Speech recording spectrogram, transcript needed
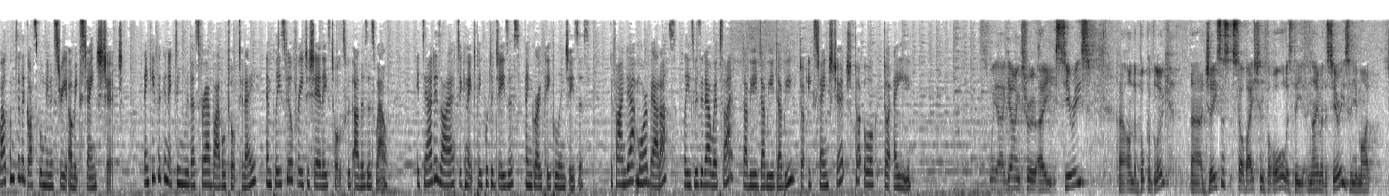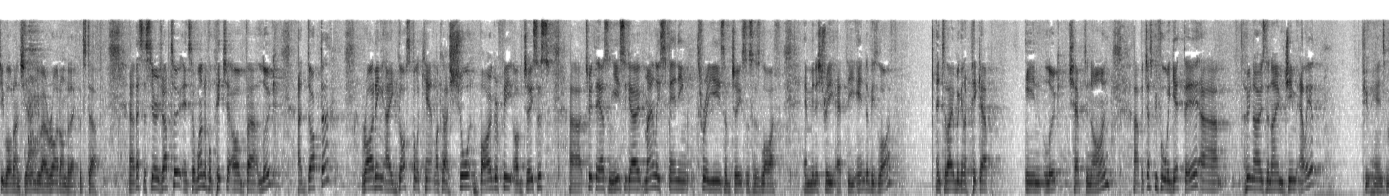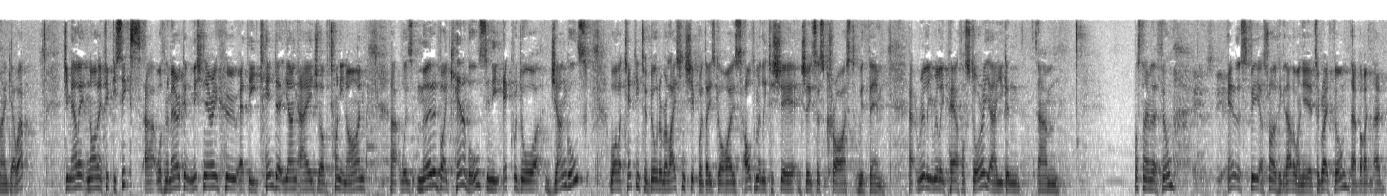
Welcome to the Gospel Ministry of Exchange Church. Thank you for connecting with us for our Bible talk today, and please feel free to share these talks with others as well. It's our desire to connect people to Jesus and grow people in Jesus. To find out more about us, please visit our website www.exchangechurch.org.au. We are going through a series uh, on the book of Luke. Uh, Jesus, Salvation for All is the name of the series. So you might Gee, well done, Sharon. You are right onto that. Good stuff. Uh, that's the series you're up to. It's a wonderful picture of uh, Luke, a doctor, writing a gospel account, like a short biography of Jesus, uh, 2,000 years ago, mainly spanning three years of Jesus' life and ministry at the end of his life. And today we're going to pick up in Luke chapter 9. Uh, but just before we get there, uh, who knows the name Jim Elliot? A few hands may go up. Jim Elliot, 1956, uh, was an American missionary who, at the tender young age of 29, uh, was murdered by cannibals in the Ecuador jungles while attempting to build a relationship with these guys, ultimately to share Jesus Christ with them. Uh, really, really powerful story. Uh, you can. Um, What's the name of that film? End of the Spear. End of the Spear. I was trying to think of another one. Yeah, it's a great film, uh, by, uh,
